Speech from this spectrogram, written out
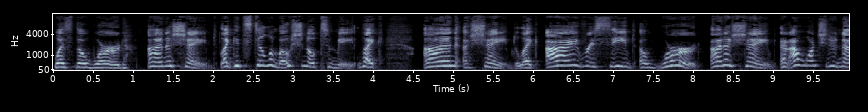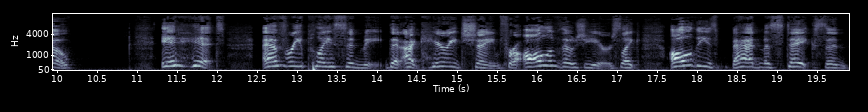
was the word unashamed. Like it's still emotional to me. Like unashamed. Like I received a word, unashamed, and I want you to know it hit every place in me that I carried shame for all of those years. Like all these bad mistakes and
